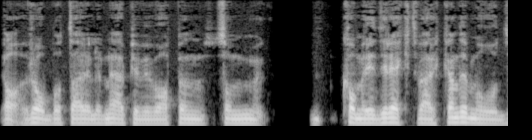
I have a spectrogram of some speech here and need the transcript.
ja, robotar eller när-PV-vapen som kommer i direktverkande mod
